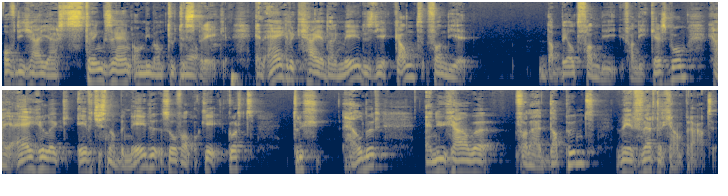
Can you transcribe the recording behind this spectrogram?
of die gaat juist streng zijn om iemand toe te ja. spreken. En eigenlijk ga je daarmee, dus die kant van die, dat beeld van die, van die kerstboom, ga je eigenlijk eventjes naar beneden, zo van oké, okay, kort, terug helder, en nu gaan we vanuit dat punt weer verder gaan praten.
